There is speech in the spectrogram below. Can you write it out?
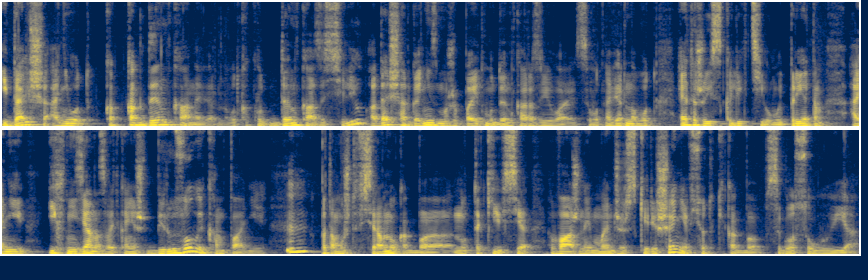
И дальше они вот как, как ДНК, наверное, вот как вот ДНК заселил, а дальше организм уже по этому ДНК развивается. Вот, наверное, вот это же и с коллективом. И при этом они, их нельзя назвать, конечно, бирюзовой компанией, Мгм. потому что все равно как бы, ну, такие все важные менеджерские решения все-таки как бы согласовываю я.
